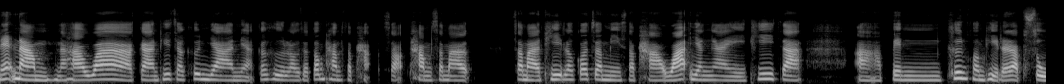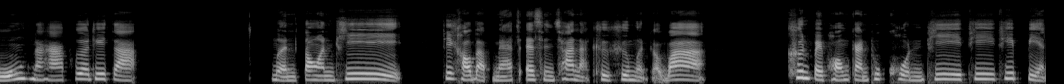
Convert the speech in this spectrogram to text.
แนะนำนะคะว่าการที่จะขึ้นยานเนี่ย ก็คือเราจะต้องทำสภาทำสมาสมาธิแล้วก็จะมีสภาวะยังไงที่จะเป็นคลื่นความถี่ระดับสูงนะคะ เพื่อที่จะเหมือนตอนที่ที่เขาแบบ Mass Ascension อะคือคือเหมือนกับว่า ขึ้นไปพร้อมกันทุกคนที่ที่ที่เปลี่ยน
